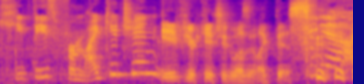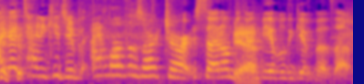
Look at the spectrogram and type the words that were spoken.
keep these for my kitchen. If your kitchen wasn't like this. yeah, I got a tiny kitchen, but I love those arc jars, so I don't think Yeah. I'd be able to give those up.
